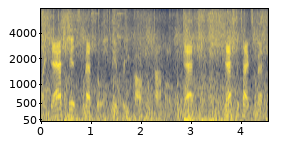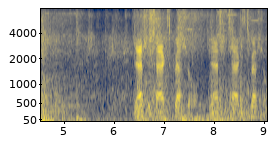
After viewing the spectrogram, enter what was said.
Like dash hit special should be a pretty powerful combo. Dash, dash attack special. Dash attack special. Dash attack special.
